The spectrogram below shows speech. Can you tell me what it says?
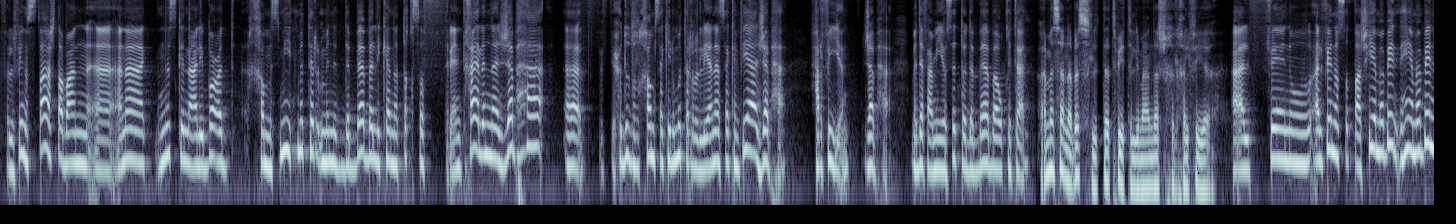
في 2016 طبعا آه أنا نسكن على بعد 500 متر من الدبابة اللي كانت تقصف. يعني تخيل إن الجبهه آه، في حدود الخمسة كيلومتر اللي أنا ساكن فيها جبهة حرفيا جبهة مدافع 106 ودبابة وقتال. أما سنة بس للتثبيت اللي ما عندهاش الخلفية 2000 و 2016 هي ما بين هي ما بين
